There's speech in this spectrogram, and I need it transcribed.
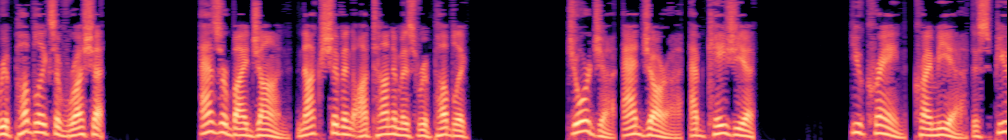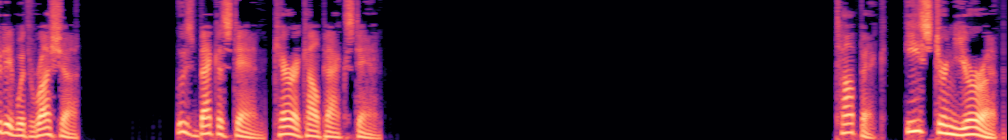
Republics of Russia. Azerbaijan, Nakhchivan Autonomous Republic. Georgia, Adjara, Abkhazia. Ukraine, Crimea disputed with Russia. Uzbekistan, Karakalpakstan. Eastern Europe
